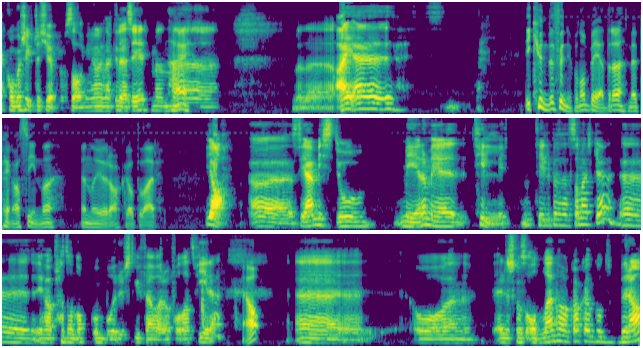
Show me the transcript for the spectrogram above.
Jeg kommer sikkert til å kjøpe på salg en gang, det er ikke det jeg sier, men Nei. Men øh, Nei, jeg De kunne funnet på noe bedre med penga sine enn å gjøre akkurat det der. Ja. øh, så jeg mister jo mer og mer tilliten til Bethesda-merket. Uh, vi har prata nok om hvor skuffa jeg var over Fallout 4. Ja, Eh, og Elderscrolls Online har ikke akkurat gått bra.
